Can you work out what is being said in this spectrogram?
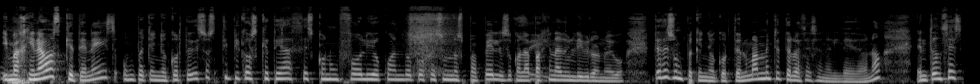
imaginaos que tenéis un pequeño corte de esos típicos que te haces con un folio cuando coges unos papeles o con la página de un libro nuevo. Te haces un pequeño corte, normalmente te lo haces en el dedo, ¿no? Entonces,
